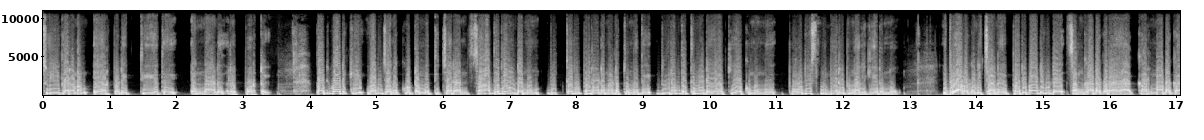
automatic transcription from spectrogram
സ്വീകരണം ഏർപ്പെടുത്തിയത് എന്നാണ് റിപ്പോർട്ട്. പരിപാടിക്ക് വൻ ജനക്കൂട്ടം എത്തിച്ചേരാൻ സാധ്യതയുണ്ടെന്നും വിക്ടറി പരേഡ് നടത്തുന്നത് ദുരന്തത്തിനിടയാക്കിയേക്കുമെന്ന് പോലീസ് മുന്നറിയിപ്പ് നൽകിയിരുന്നു. ഇത് അവഗണിച്ചാണ് പരിപാടിയുടെ സംഘാടകരായ കർണാടക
